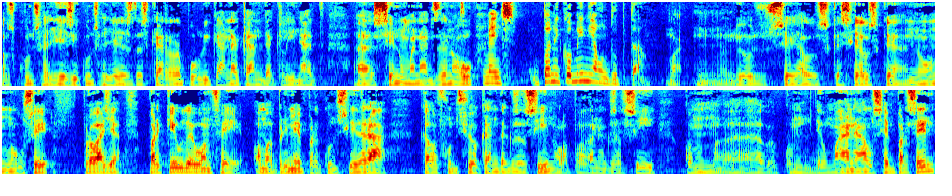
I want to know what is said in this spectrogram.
els consellers i conselleres d'Esquerra Republicana que han declinat eh, ser nomenats de nou. Menys Toni Comín hi ha un dubte. Bueno, jo sé els que sé els que no, no ho sé, però vaja, per què ho deuen fer? Home, primer, per considerar que la funció que han d'exercir no la poden exercir com, eh, com Déu mana al 100%,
